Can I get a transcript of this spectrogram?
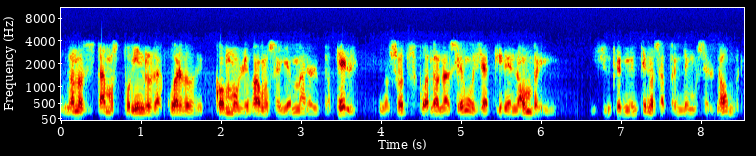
no nos estamos poniendo de acuerdo de cómo le vamos a llamar al papel. Nosotros cuando nacemos ya tiene nombre y simplemente nos aprendemos el nombre.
